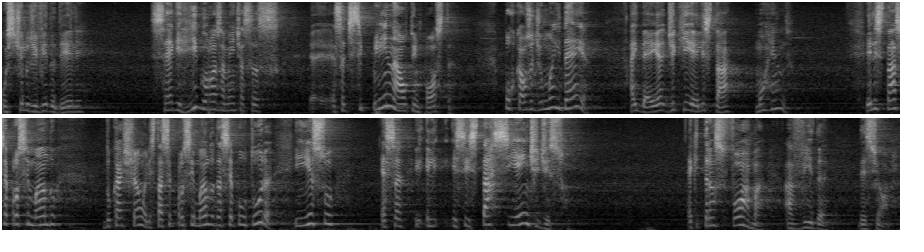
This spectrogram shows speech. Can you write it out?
o estilo de vida dele, segue rigorosamente essas, essa disciplina autoimposta por causa de uma ideia a ideia de que ele está morrendo. Ele está se aproximando do caixão, ele está se aproximando da sepultura, e isso essa, esse estar ciente disso, é que transforma a vida desse homem.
